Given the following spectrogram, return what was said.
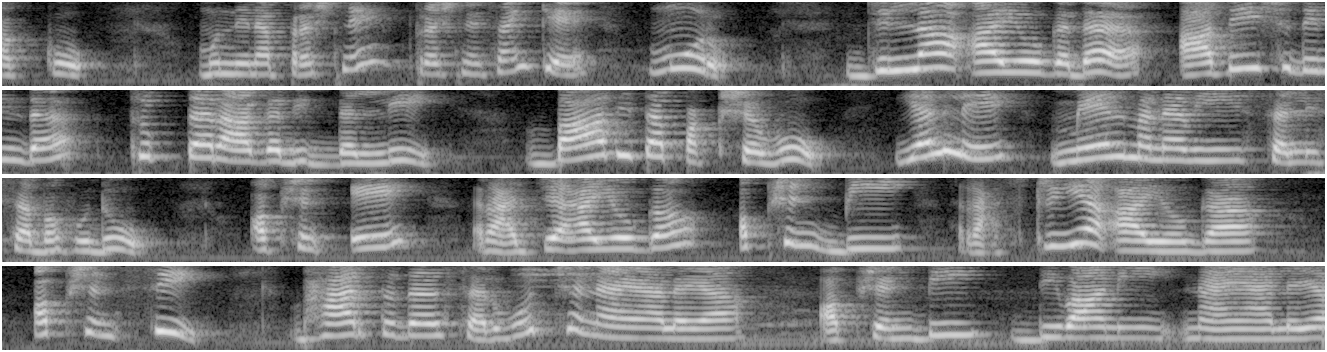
ಹಕ್ಕು. ಮುಂದಿನ ಪ್ರಶ್ನೆ ಪ್ರಶ್ನೆ ಸಂಖ್ಯೆ ಮೂರು. ಜಿಲ್ಲಾ ಆಯೋಗದ ಆದೇಶದಿಂದ ತೃಪ್ತರಾಗದಿದ್ದಲ್ಲಿ ಬಾಧಿತ ಪಕ್ಷವು ಎಲ್ಲಿ ಮೇಲ್ಮನವಿ ಸಲ್ಲಿಸಬಹುದು? ಆಪ್ಷನ್ ಎ ರಾಜ್ಯ ಆಯೋಗ. ಆಪ್ಷನ್ ಬಿ ರಾಷ್ಟ್ರೀಯ ಆಯೋಗ. ಆಪ್ಷನ್ ಸಿ ಭಾರತದ ಸರ್ವೋಚ್ಚ ನ್ಯಾಯಾಲಯ. ಆಪ್ಷನ್ ಡಿ ದಿವಾನಿ ನ್ಯಾಯಾಲಯ.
